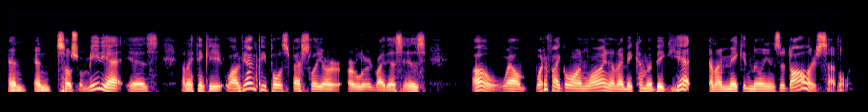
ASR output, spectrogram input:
and, and social media is, and I think a lot of young people especially are, are lured by this, is, oh, well, what if I go online and I become a big hit and I'm making millions of dollars suddenly?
